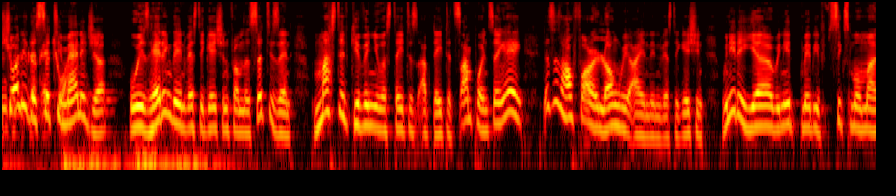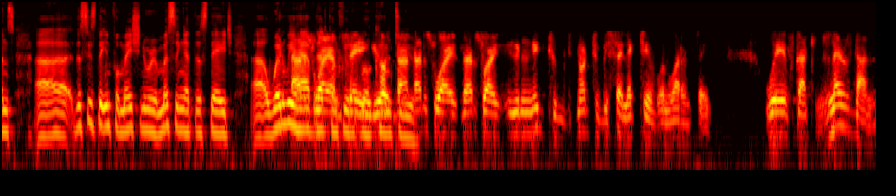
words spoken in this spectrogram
Surely the city manager who is heading the investigation from the citizen must have given you a status update at some point saying, hey, this is how far along we are in the investigation. We need a year, we need maybe six more months. Uh, this is the information we're missing at this stage. Uh, when we that's have that concluded, we'll come that, to you. That's why, that's why you need to not to be selective on what I'm saying. We've got less than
